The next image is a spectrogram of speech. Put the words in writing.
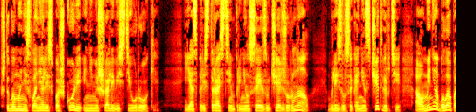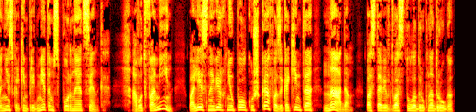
чтобы мы не слонялись по школе и не мешали вести уроки. Я с пристрастием принялся изучать журнал, близился конец четверти, а у меня была по нескольким предметам спорная оценка. А вот Фомин полез на верхнюю полку шкафа за каким-то надом, поставив два стула друг на друга,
